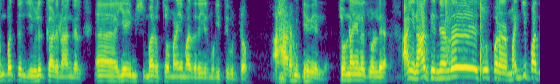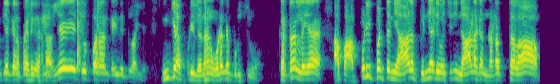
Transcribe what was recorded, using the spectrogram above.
எண்பத்தஞ்சு விழுக்காடு நாங்கள் எய்ம்ஸ் மருத்துவமனை மதுரையில் முடித்து விட்டோம். ஆரம்பிக்கவே இல்லை. சொன்னாங்களே சொல்ல அங்க நார்த் இந்தியா சூப்பரா மங்கி பார்த்து கேட்கிற பயிலுக்கு ஏ சூப்பரான்னு கை தட்டுவாங்க. இங்க அப்படி இல்லை. நாங்கள் உடனே பிடிச்சிருவோம். கரெக்டா இல்லையா? அப்ப அப்படிப்பட்ட நீ ஆளை பின்னாடி வச்சு நீ நாடகம் நடத்தலாம்.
